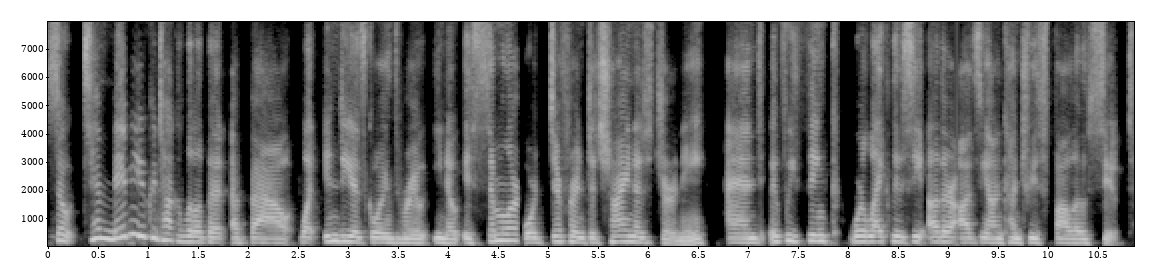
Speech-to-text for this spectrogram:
So Tim, maybe you could talk a little bit about what India is going through, you know, is similar or different to China's journey. And if we think we're likely to see other ASEAN countries follow suit.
